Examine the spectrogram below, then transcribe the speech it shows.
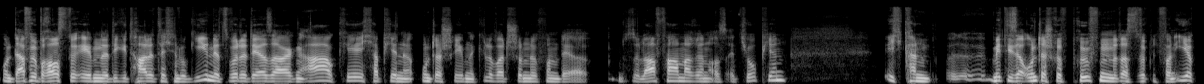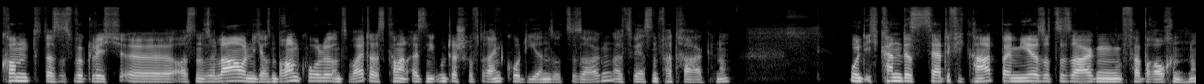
Und dafür brauchst du eben eine digitale Technologie. Und jetzt würde der sagen, ah, okay, ich habe hier eine unterschriebene Kilowattstunde von der Solarfarmerin aus Äthiopien. Ich kann äh, mit dieser Unterschrift prüfen, dass es wirklich von ihr kommt, dass es wirklich äh, aus einer Solar und nicht aus dem Braunkohle und so weiter. Das kann man alles in die Unterschrift reinkodieren sozusagen, als wäre es ein Vertrag. Ne? Und ich kann das Zertifikat bei mir sozusagen verbrauchen. Ne?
